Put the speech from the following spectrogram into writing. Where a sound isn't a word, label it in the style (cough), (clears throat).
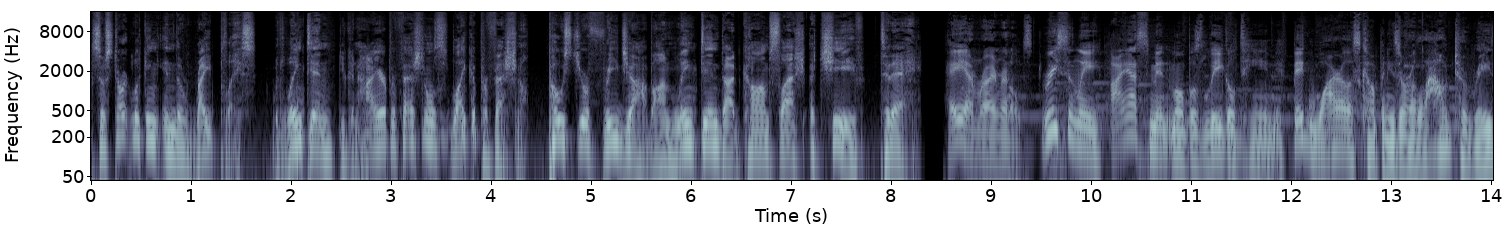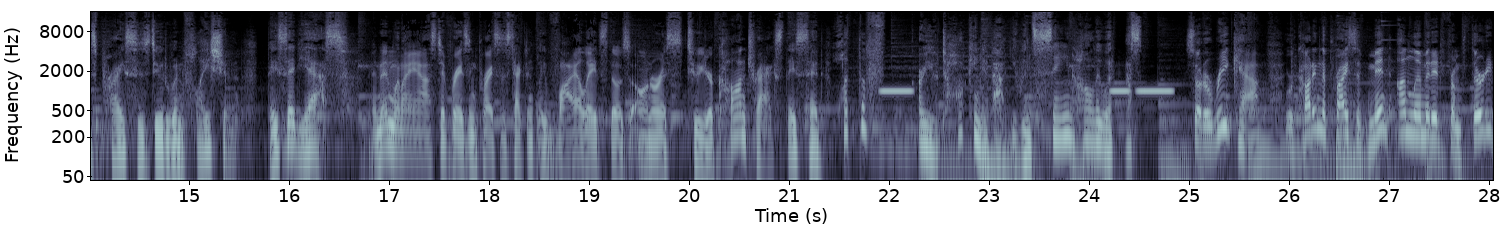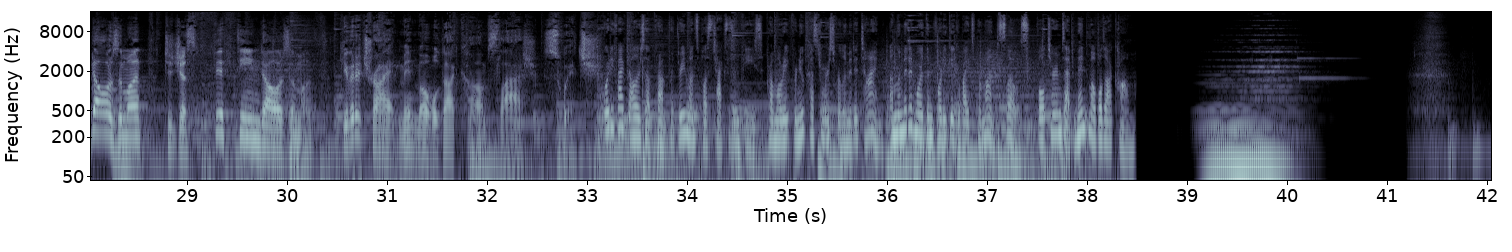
So start looking in the right place. With LinkedIn, you can hire professionals like a professional. Post your free job on linkedin.com slash achieve today. Hey, I'm Ryan Reynolds. Recently, I asked Mint Mobile's legal team if big wireless companies are allowed to raise prices due to inflation. They said yes. And then when I asked if raising prices technically violates those onerous two-year contracts, they said, what the f*** are you talking about, you insane Hollywood ass?" So to recap, we're cutting the price of Mint Unlimited from $30 a month to just $15 a month. Give it a try at mintmobile.com slash switch. $45 upfront for three months plus taxes and fees. Promo rate for new customers for limited time. Unlimited more than 40 gigabytes per month. Slows. Full terms at mintmobile.com.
